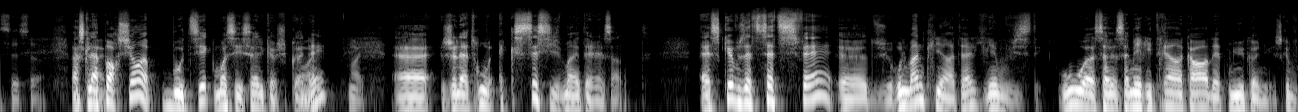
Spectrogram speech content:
c'est ça. Parce que la portion boutique, moi, c'est celle que je connais. Ouais. Euh, je la trouve excessivement intéressante. Est-ce que vous êtes satisfait euh, du roulement de clientèle qui vient vous visiter? Ou euh, ça, ça mériterait encore d'être mieux connu? Est-ce que vous,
